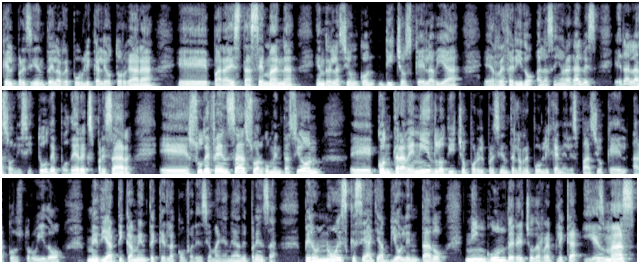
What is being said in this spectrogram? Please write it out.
que el presidente de la República le otorgara eh, para esta semana en relación con dichos que él había eh, referido a la señora Gálvez. Era la solicitud de poder expresar eh, su defensa, su argumentación, eh, contravenir lo dicho por el presidente de la República en el espacio que él ha construido mediáticamente, que es la conferencia mañanera de prensa. Pero no es que se haya violentado ningún derecho de réplica y es más,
